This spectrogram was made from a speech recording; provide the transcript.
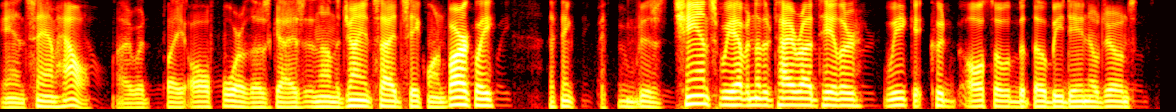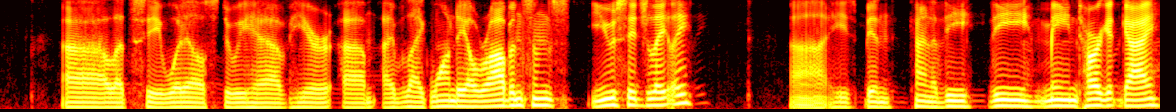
and Sam Howell. I would play all four of those guys. And on the Giant side, Saquon Barkley. I think there's a chance we have another Tyrod Taylor week. It could also, but there'll be Daniel Jones. Uh, let's see, what else do we have here? Um, I like Wan'Dale Robinson's usage lately. Uh, he's been kind of the the main target guy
